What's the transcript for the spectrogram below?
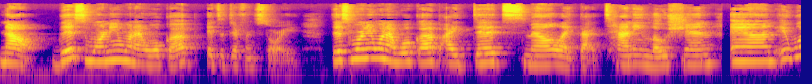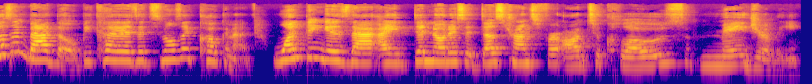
Now, this morning when I woke up, it's a different story. This morning when I woke up, I did smell like that tanning lotion and it wasn't bad though because it smells like coconut. One thing is that I did notice it does transfer onto clothes majorly.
